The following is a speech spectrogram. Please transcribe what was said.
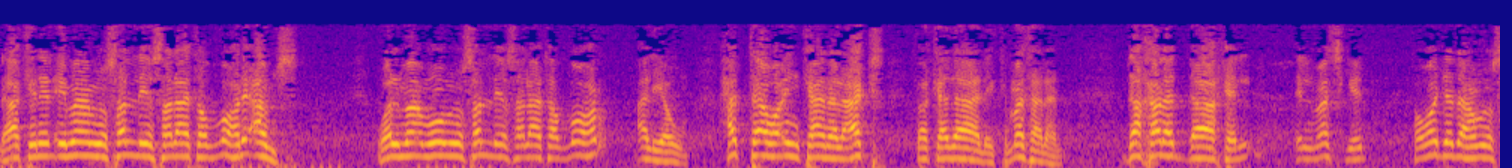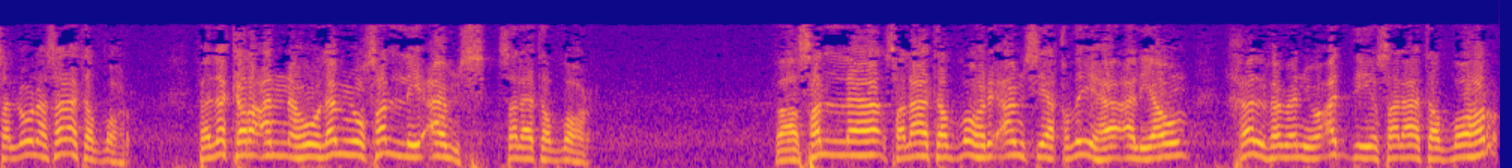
لكن الإمام يصلي صلاة الظهر أمس والمأموم يصلي صلاة الظهر اليوم. حتى وإن كان العكس فكذلك. مثلا دخل الداخل المسجد فوجدهم يصلون صلاة الظهر فذكر أنه لم يصلي أمس صلاة الظهر. فصلى صلاة الظهر أمس يقضيها اليوم خلف من يؤدي صلاة الظهر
